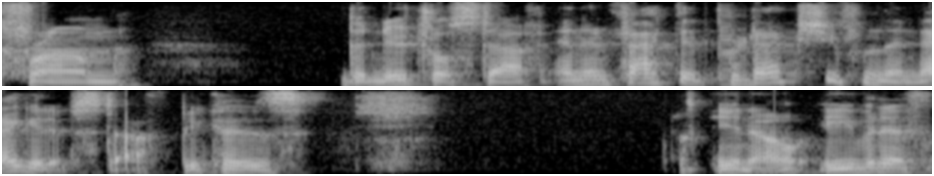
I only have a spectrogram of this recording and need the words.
from the neutral stuff, and in fact, it protects you from the negative stuff because you know even if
